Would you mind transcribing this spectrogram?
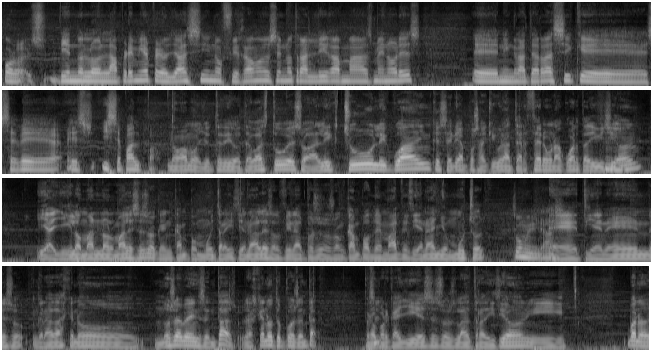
por, viéndolo en la Premier, pero ya si nos fijamos en otras ligas más menores, eh, en Inglaterra sí que se ve es- y se palpa. No, vamos, yo te digo, te vas tú eso a League 2, League 1, que sería pues aquí una tercera, una cuarta división, y allí lo más normal es eso, que en campos muy tradicionales, al final pues eso, son campos de más de 100 años, muchos, Tú miras. eh, tienen eso, gradas que no, no se ven sentadas. O sea, es que no te puedes sentar. Pero Sí. porque allí es eso, es la tradición y. Bueno,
